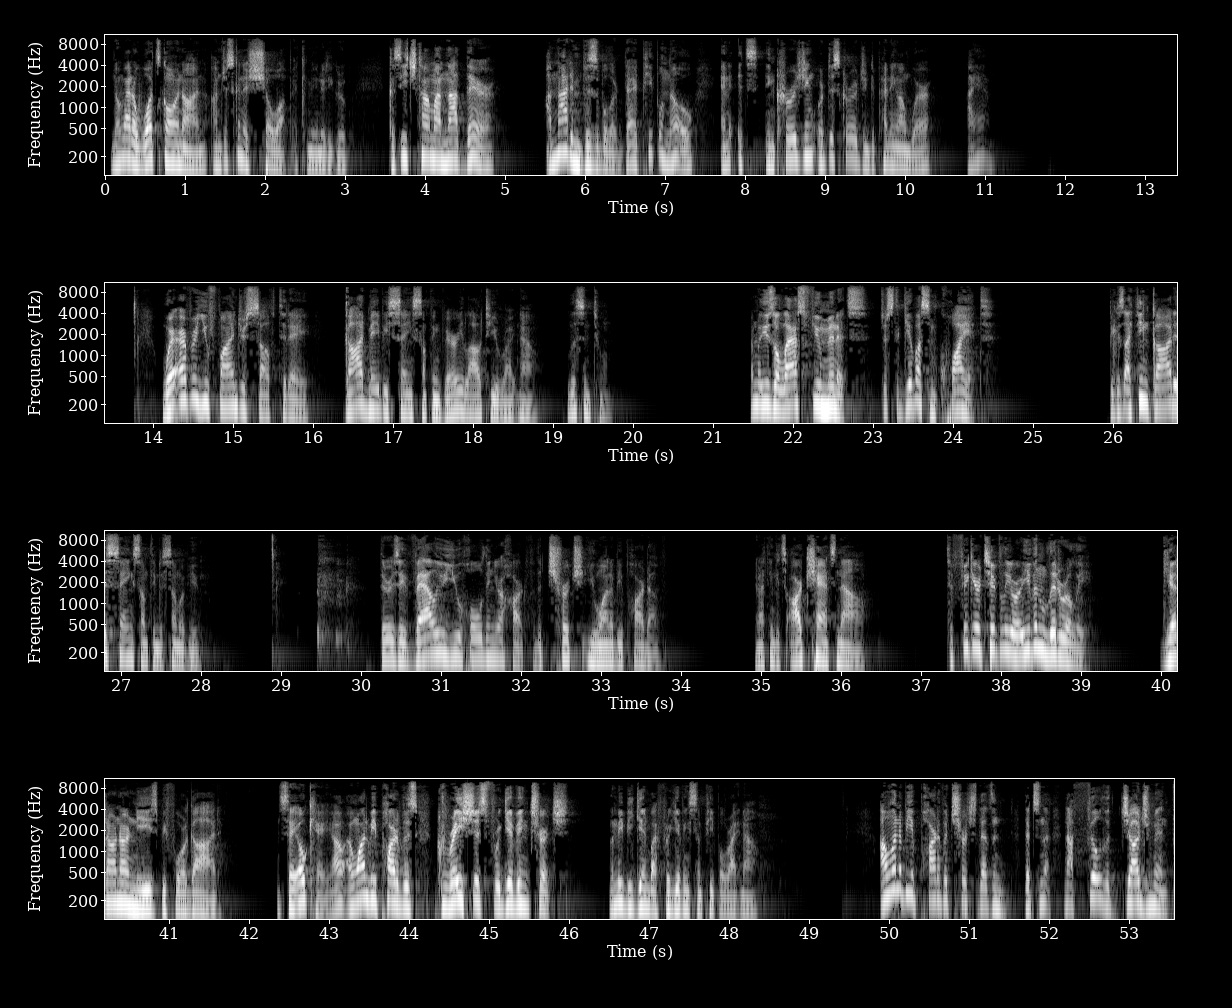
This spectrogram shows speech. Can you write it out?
No matter what's going on, I'm just going to show up at community group. Because each time I'm not there, I'm not invisible or dead. People know, and it's encouraging or discouraging depending on where I am. Wherever you find yourself today, God may be saying something very loud to you right now. Listen to Him. I'm going to use the last few minutes just to give us some quiet because I think God is saying something to some of you. There is a value you hold in your heart for the church you want to be part of. And I think it's our chance now to figuratively or even literally get on our knees before God and say, okay, I, I want to be part of this gracious, forgiving church. Let me begin by forgiving some people right now. I want to be a part of a church that's, that's not, not filled with judgment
